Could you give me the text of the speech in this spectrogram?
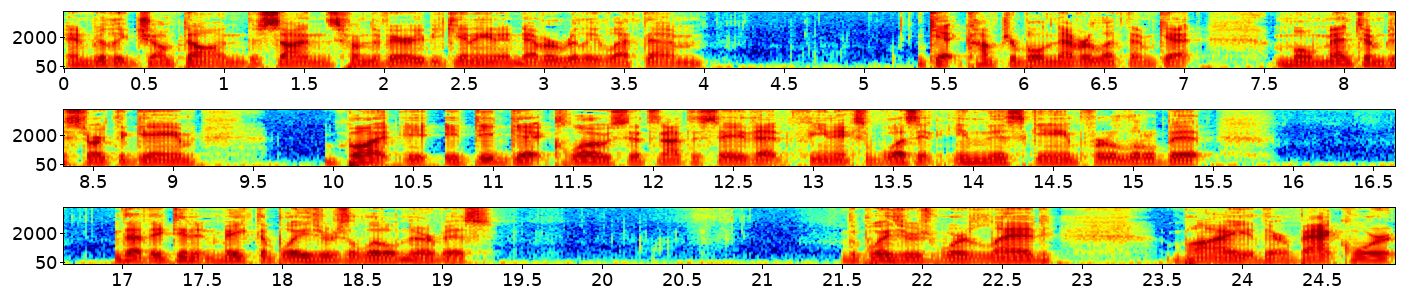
and really jumped on the Suns from the very beginning and never really let them get comfortable, never let them get momentum to start the game. But it, it did get close. It's not to say that Phoenix wasn't in this game for a little bit that they didn't make the Blazers a little nervous. The Blazers were led by their backcourt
